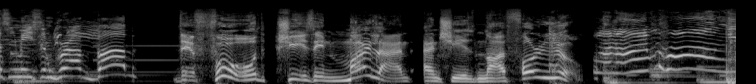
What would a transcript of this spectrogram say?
Tossing me some grub, bub? The food, she is in my land and she is not for you. But I'm hungry.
